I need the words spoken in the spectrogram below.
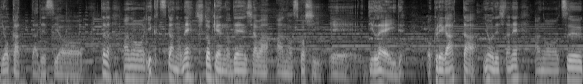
よかったですよ。ただあのいくつかのね首都圏の電車はあの少し、えー、delayed 遅れがあったようでしたね。あの通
